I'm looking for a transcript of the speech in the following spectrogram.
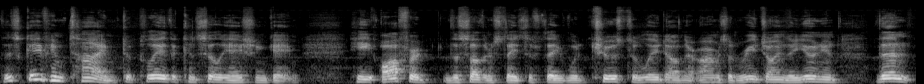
This gave him time to play the conciliation game. He offered the southern states if they would choose to lay down their arms and rejoin the Union, then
